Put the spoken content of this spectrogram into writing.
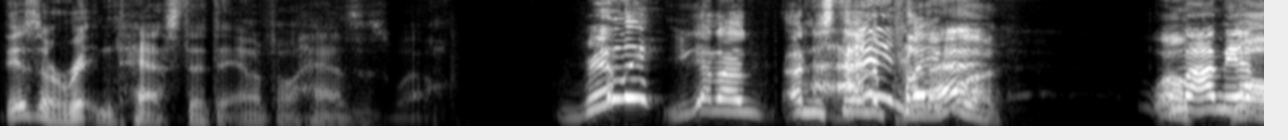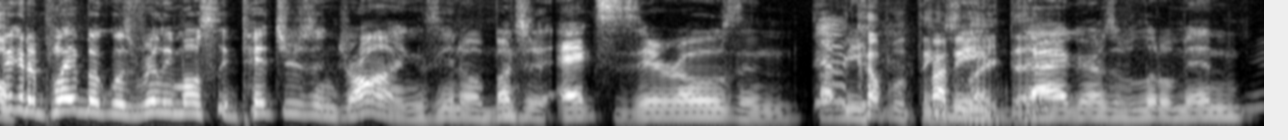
there's a written test that the NFL has as well. Really? You gotta understand the didn't know that. playbook. Well, I mean, well, I figured the playbook was really mostly pictures and drawings. You know, a bunch of X zeros and Yeah, a couple of things probably like that. diagrams of little men.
